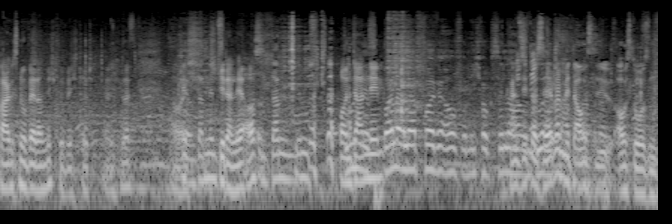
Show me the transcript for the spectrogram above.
Die Frage ist nur, wer dann mich bewichtelt, ehrlich gesagt. Aber Okay, ich, und dann ich gehe dann leer aus. Und dann nimmst du Und dann eine nehm- Spoiler Alert Folge auf und ich Hoxilla. Kannst du das selber mit aus, auslosen?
